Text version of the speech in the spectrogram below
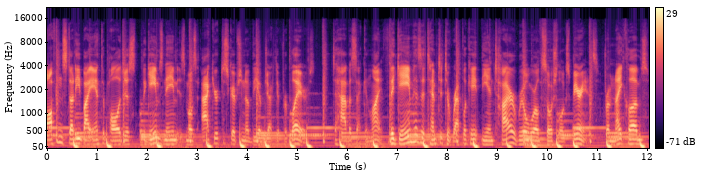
Often studied by anthropologists, the game's name is most accurate description of the objective for players to have a second life. The game has attempted to replicate the entire real world social experience, from nightclubs,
